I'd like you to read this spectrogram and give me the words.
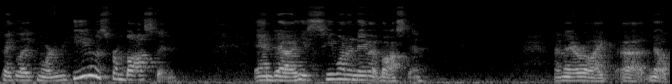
Peg Leg Morton. He was from Boston, and uh, he's he wanted to name it Boston, and they were like, uh, no,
